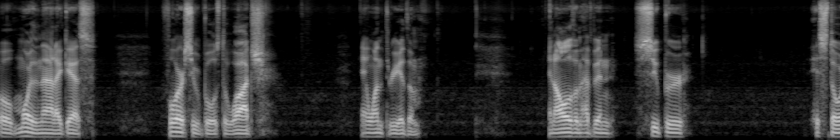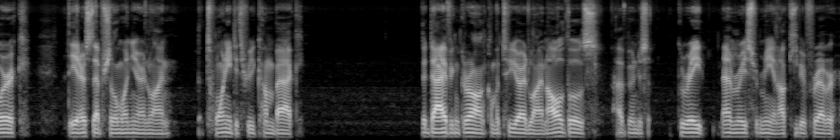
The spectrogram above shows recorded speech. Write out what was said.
Well, more than that, I guess. Four Super Bowls to watch. And won three of them. And all of them have been super historic. The interception on the one yard line, the 20 to 3 comeback, the diving Gronk on the two yard line. All of those have been just great memories for me, and I'll keep it forever.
